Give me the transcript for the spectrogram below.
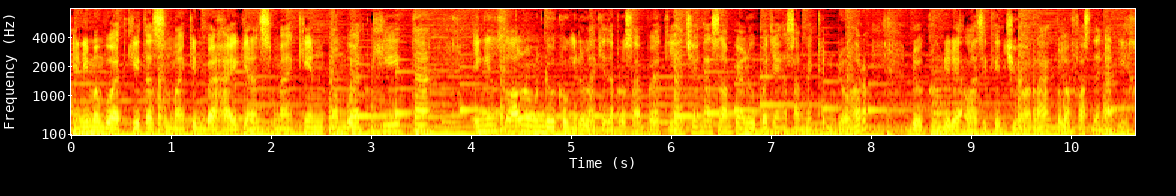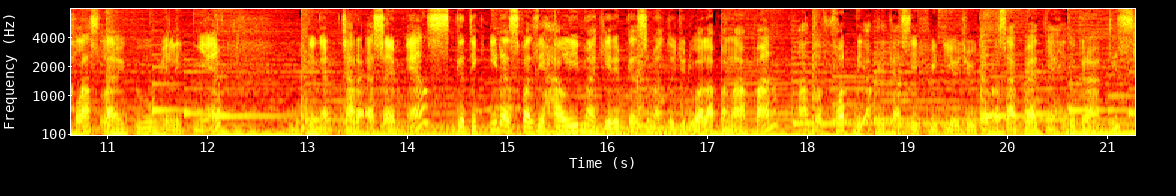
Ini membuat kita semakin bahagia dan semakin membuat kita ingin selalu mendukung idola kita persahabat ya Jangan sampai lupa, jangan sampai kendor Dukung Dedek Lesti Kejora, Kulafas dengan ikhlas lagu miliknya dengan cara SMS, ketik IDA spasi H5 kirim ke 97288 atau vote di aplikasi video juga persahabatnya itu gratis.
